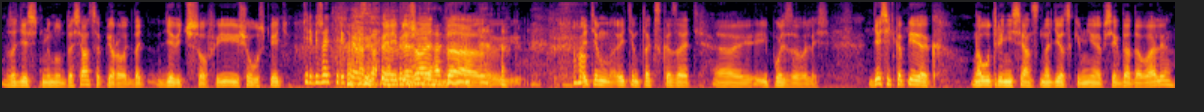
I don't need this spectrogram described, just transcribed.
за 10 минут до сеанса первого, до 9 часов, и еще успеть... Перебежать перекресток. Перебежать, да. Этим, этим, так сказать, э, и пользовались. 10 копеек на утренний сеанс на детский мне всегда давали.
